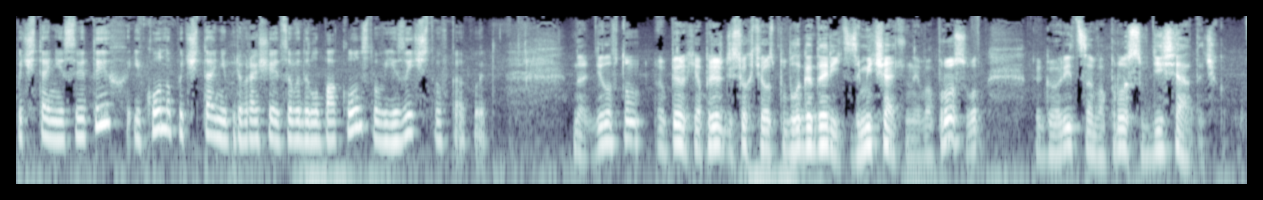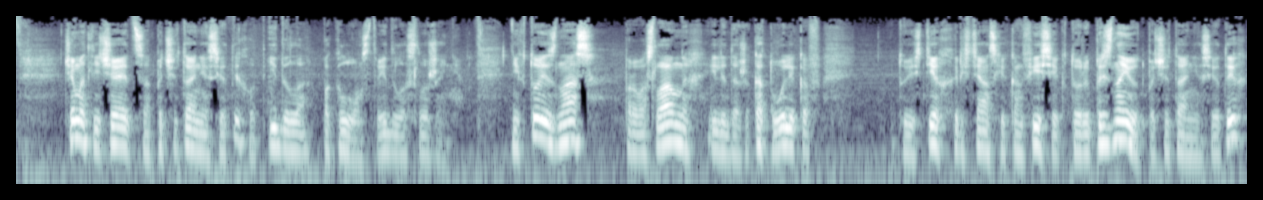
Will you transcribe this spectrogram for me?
почитание святых, икона почитания превращается в идолопоклонство, в язычество в какое-то. Да, дело в том, во-первых, я прежде всего хотел поблагодарить. Замечательный вопрос. Вот, как говорится, вопрос в десяточку. Чем отличается почитание святых от идола поклонства, идолослужения? Никто из нас, православных или даже католиков, то есть тех христианских конфессий, которые признают почитание святых,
